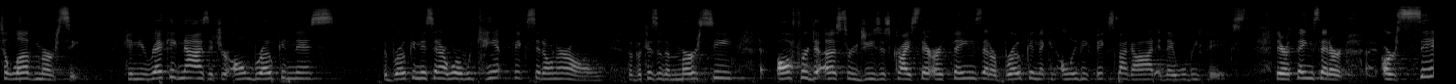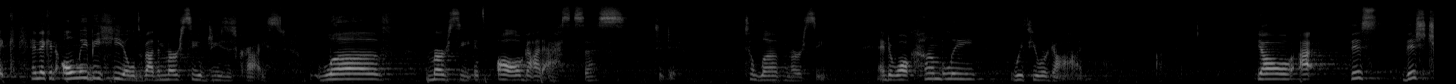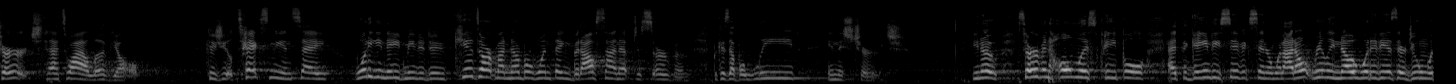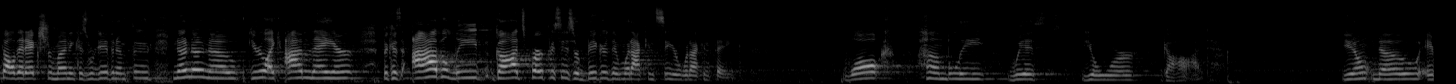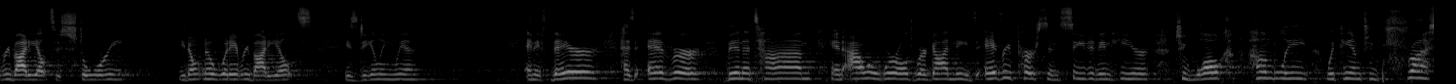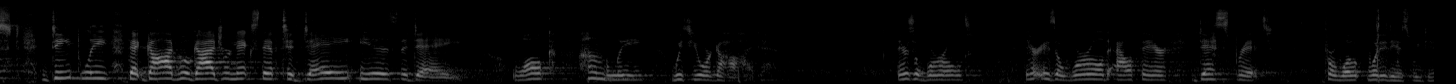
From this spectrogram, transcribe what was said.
to love mercy can you recognize that your own brokenness the brokenness in our world, we can't fix it on our own. But because of the mercy offered to us through Jesus Christ, there are things that are broken that can only be fixed by God, and they will be fixed. There are things that are, are sick, and they can only be healed by the mercy of Jesus Christ. Love, mercy, it's all God asks us to love mercy and to walk humbly with your God. Y'all, I, this, this church, that's why I love y'all. Because you'll text me and say, what do you need me to do? Kids aren't my number one thing, but I'll sign up to serve them because I believe in this church. You know, serving homeless people at the Gandy Civic Center when I don't really know what it is they're doing with all that extra money because we're giving them food. No, no, no. You're like, I'm there because I believe God's purposes are bigger than what I can see or what I can think. Walk humbly with your God. You don't know everybody else's story, you don't know what everybody else is dealing with. And if there has ever been a time in our world where God needs every person seated in here to walk humbly with Him, to trust deeply that God will guide your next step, today is the day. Walk humbly with your God. There's a world, there is a world out there desperate for what, what it is we do.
